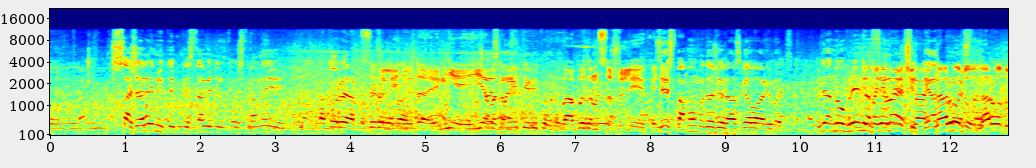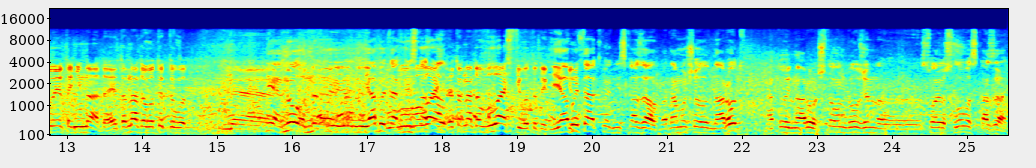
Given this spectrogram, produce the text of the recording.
к сожалению, ты представитель той страны, которая оккупировала да. И мне я об этом, моей территории. об этом сожалею, конечно. Здесь, по-моему, даже разговаривать. Да, ну, время Ты понимаешь, на- Я народу, думаю, что- народу это не надо. Это надо вот это вот э, Не, ну, э, я бы так не сказал. это надо власти вот этой. Я бы так не сказал, потому что народ, на той народ, что он должен э, свое слово сказать.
